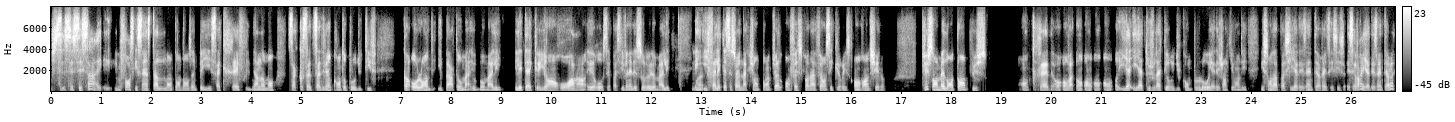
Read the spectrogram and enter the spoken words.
C'est ça. Une force qui s'installe longtemps dans un pays, ça crée finalement, ça, ça, ça devient contre-productif quand Hollande il partait au, Mali, il était accueilli en roi, en héros, c'est parce qu'il venait de sauver le Mali. Et il fallait que ce soit une action ponctuelle. On fait ce qu'on a fait, on sécurise, on rentre chez nous. Plus on met longtemps, plus on crée. On, va, il, y a, il, y a, toujours la théorie du complot. Il y a des gens qui vont dire ils sont là parce qu'il y a des intérêts. Et c'est vrai, il y a des intérêts.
